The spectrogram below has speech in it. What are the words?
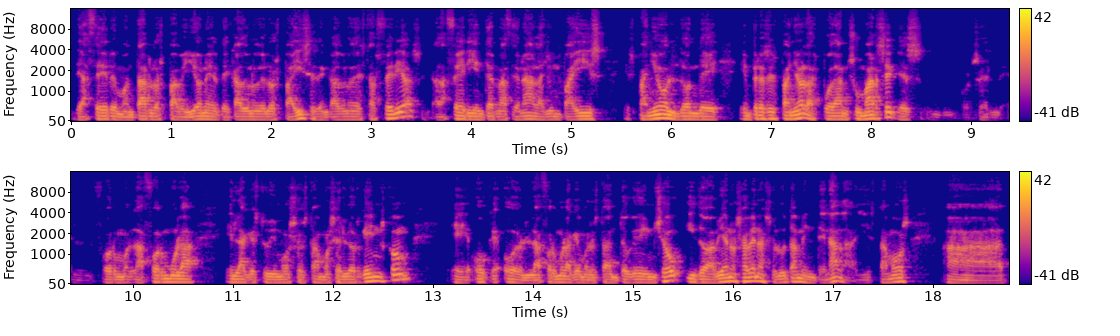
de hacer, montar los pabellones de cada uno de los países en cada una de estas ferias. En cada feria internacional hay un país español donde empresas españolas puedan sumarse, que es pues, la fórmula en la que estuvimos o estamos en los Gamescom. Eh, o, que, o, la fórmula que hemos estado en Tokyo Game Show y todavía no saben absolutamente nada y estamos a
